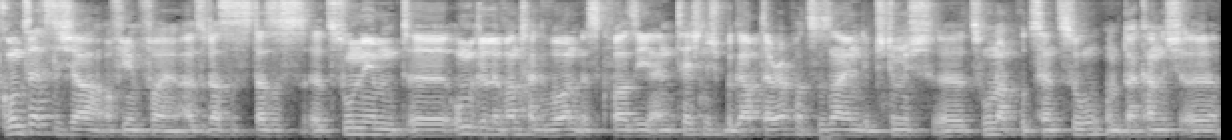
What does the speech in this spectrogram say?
grundsätzlich ja, auf jeden Fall. Also dass es, dass es äh, zunehmend äh, unrelevanter geworden ist, quasi ein technisch begabter Rapper zu sein, dem stimme ich äh, zu 100% zu. Und da kann ich äh,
